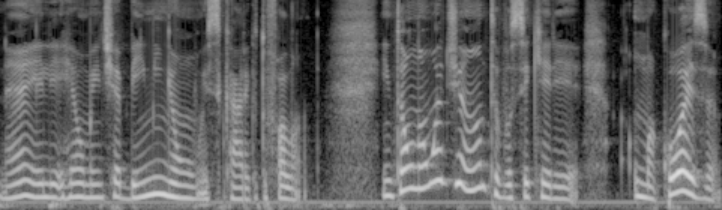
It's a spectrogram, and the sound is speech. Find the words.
né? Ele realmente é bem mignon, esse cara que eu tô falando. Então não adianta você querer uma coisa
